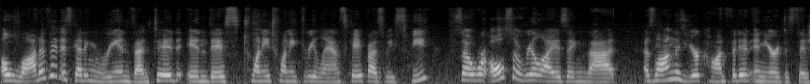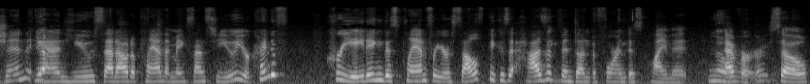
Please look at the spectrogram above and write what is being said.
a lot of it is getting reinvented in this 2023 landscape as we speak. So we're also realizing that as long as you're confident in your decision Yeah. and you set out a plan that makes sense to you, you're kind of creating this plan for yourself because it hasn't been done before in this climate No. ever. So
